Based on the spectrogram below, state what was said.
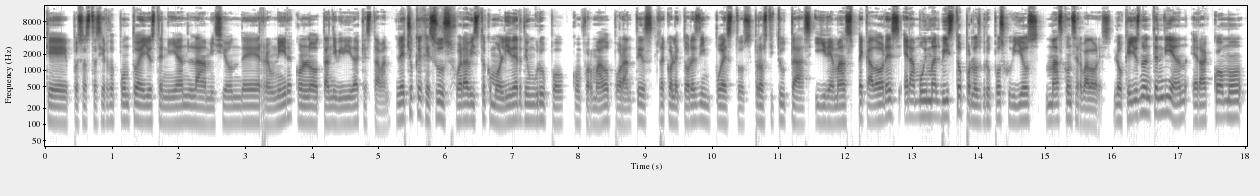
que pues hasta cierto punto ellos tenían la misión de reunir con lo tan dividida que estaban. El hecho que Jesús fuera visto como líder de un grupo conformado por antes recolectores de impuestos, prostitutas y demás pecadores era muy mal visto por los grupos judíos más conservadores. Lo que ellos no entendían era cómo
